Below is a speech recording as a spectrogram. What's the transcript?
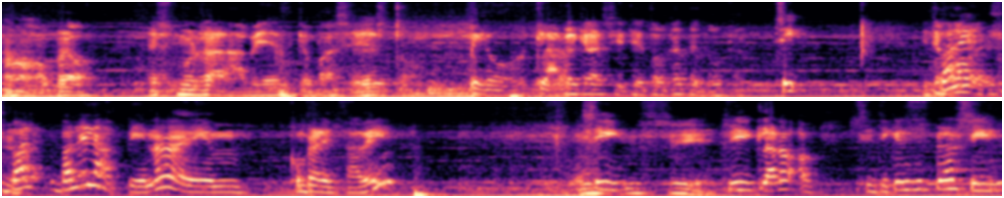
No, pero es muy rara vez que pase esto. Pero claro. Porque si te toca, te toca. Sí. Y te ¿Vale, jodes. vale, ¿vale la pena em, comprar el Zabe? Sí. Sí. Sí, claro. Si te quieres esperar, sí.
